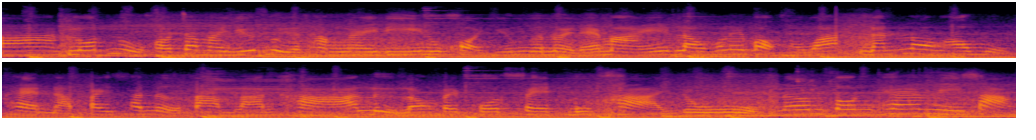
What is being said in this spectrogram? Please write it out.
บ้านรถหนูเขาจะมายึดหนูจะทำไงดีหนูขอยืมเงินหน่อยได้ไหมเราก็เลยบอกเขาว่านั้นลองเอาหมูแผ่นอะไปเสนอตามร้านค้า หรือลองไปโพสเฟซบุ๊กขายดู เริ่มต้นแค่มีสาม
